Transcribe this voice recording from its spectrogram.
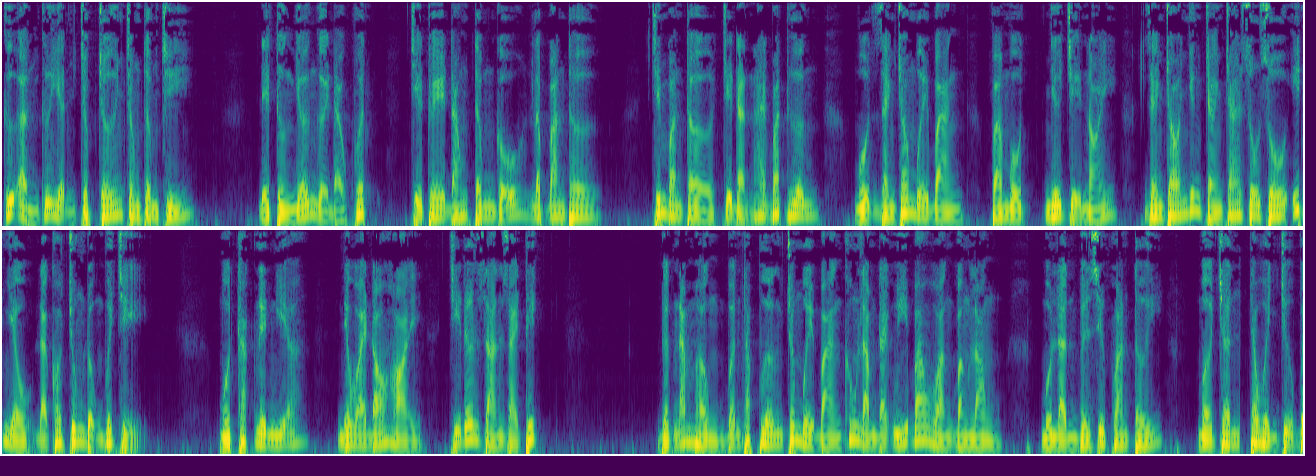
cứ ẩn cứ hiện chấp chới trong tâm trí. Để tưởng nhớ người đã khuất, chị thuê đóng tấm gỗ lập bàn thờ. Trên bàn thờ chị đặt hai bát hương, một dành cho mười bàng và một như chị nói Dành cho những chàng trai số số ít nhiều đã có chung đụng với chị. Một khắc nên nghĩa Nếu ai đó hỏi Chị đơn giản giải thích. Việc Nam Hồng vẫn thắp hương cho mười bàng không làm đại úy bao hoàng bằng lòng. Một lần viên sĩ quan tới Mở chân theo hình chữ B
